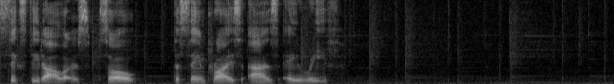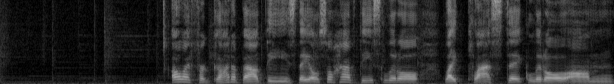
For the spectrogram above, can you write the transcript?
$60. So the same price as a wreath. Oh, I forgot about these. They also have these little like plastic little um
